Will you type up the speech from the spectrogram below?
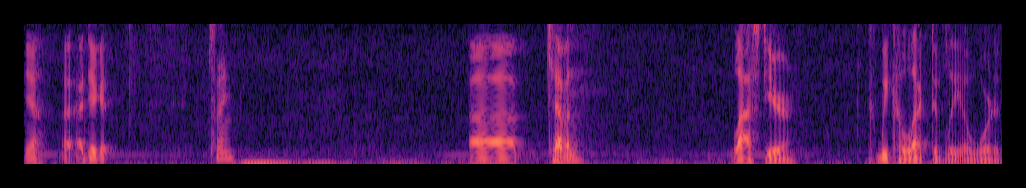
Yeah, I, I dig it. Same. Uh, Kevin, last year we collectively awarded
